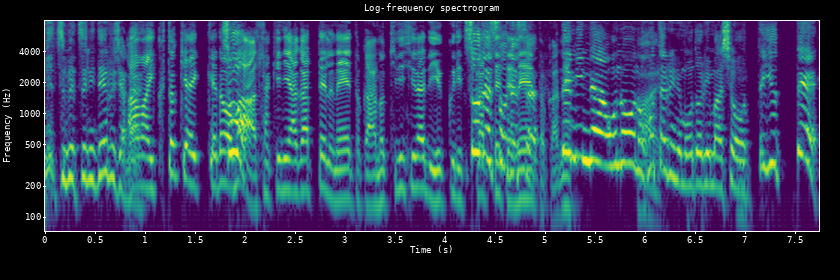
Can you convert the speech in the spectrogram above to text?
別々に出るじゃない。あまあ行く時は行くけどまあ先に上がってるねとかあの気にしないでゆっくり使っててねとかね。でみんなおのおのはい。ホテルに戻りましょうって言って、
